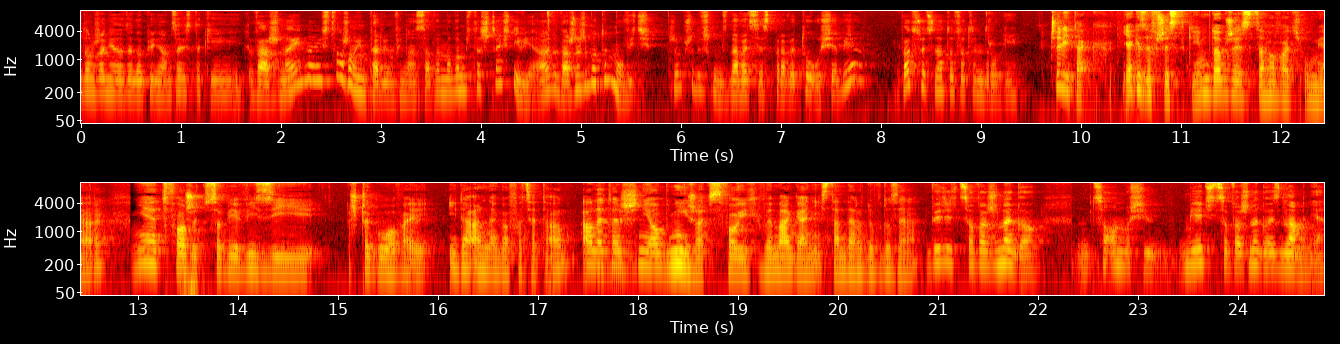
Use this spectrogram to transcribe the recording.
dążenie do tego pieniądza jest takiej ważne, no i stworzą imperium finansowe, mogą być też szczęśliwi, ale ważne, żeby o tym mówić, żeby przede wszystkim zdawać sobie sprawę tu u siebie i patrzeć na to, co ten drugi. Czyli tak, jak ze wszystkim, dobrze jest zachować umiar, nie tworzyć sobie wizji szczegółowej, idealnego faceta, ale też nie obniżać swoich wymagań i standardów do zera. Wiedzieć, co ważnego, co on musi mieć, co ważnego jest dla mnie,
